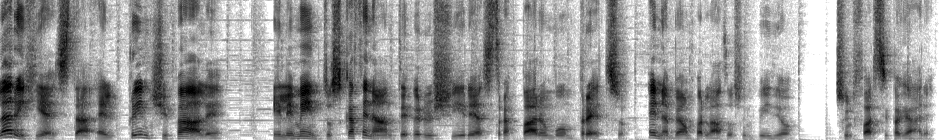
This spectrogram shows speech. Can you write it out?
La richiesta è il principale elemento scatenante per riuscire a strappare un buon prezzo e ne abbiamo parlato sul video sul farsi pagare.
